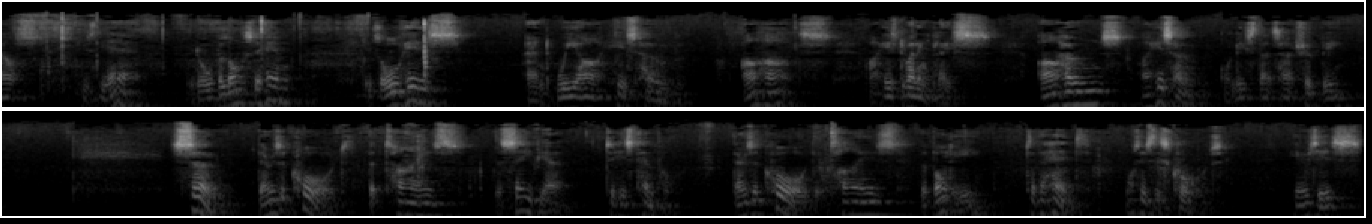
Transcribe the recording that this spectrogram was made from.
house. He's the heir. It all belongs to him. It's all his and we are his home. Our hearts are his dwelling place. Our homes are his home, or at least that's how it should be. So, there is a cord that ties the Saviour to his temple. There is a cord that ties the body to the head. What is this cord? Here it is.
